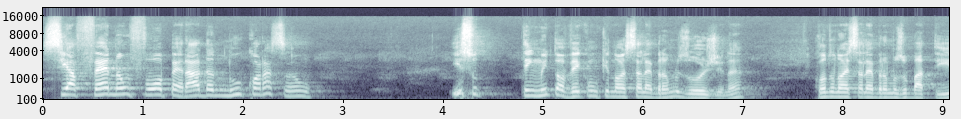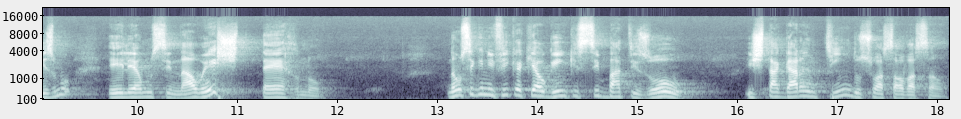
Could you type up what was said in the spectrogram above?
se a fé não for operada no coração. Isso tem muito a ver com o que nós celebramos hoje, né? Quando nós celebramos o batismo, ele é um sinal externo. Não significa que alguém que se batizou está garantindo sua salvação.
